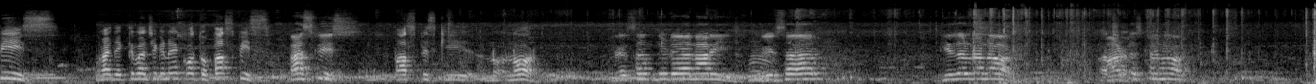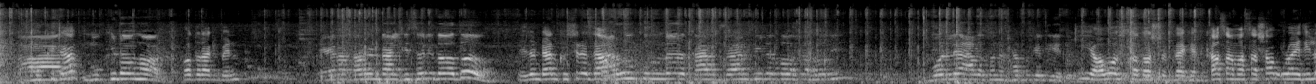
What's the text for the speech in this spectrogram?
পিস ভাই দেখতে পাচ্ছি এখানে কত? পাঁচ পিস পাঁচ পিস পাঁচ পিস কি নর? রেসার দুটা নারী। রেসার গিজলটা নর আচ্ছা। আর্টিস্টটা নর মুখিটা? মুখিটাও নর কত রাখবেন? এরা ধরেন ডাল খিচুড়ি দাও তো। এই জন্য ডাল খুচরে দাও আরও কোনটা কার যার দিলে দশ হবে। বললে আলোচনা সাপেক্ষে দিয়ে দেবো। কি অবস্থা দর্শক দেখেন খাসা মাসা সব উড়াই দিল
